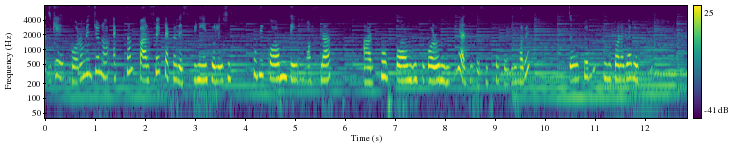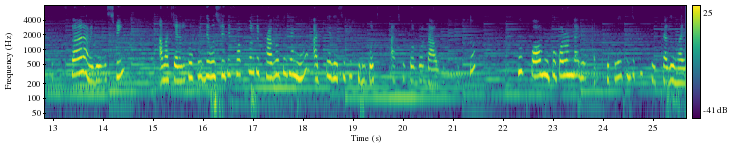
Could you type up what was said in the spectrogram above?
আজকে গরমের জন্য একদম পারফেক্ট একটা রেসিপি নিয়ে চলে এসেছি। খুবই কম তেল, মশলা আর খুব কম উপকরণ দিয়ে আজকে রেসিপিটা তৈরি হবে। তো চলুন শুরু করা রেসিপি নমস্কার, আমি দেবশ্রী। আমার চ্যানেল কুকুর দেবশ্রীতে সকলকে স্বাগত জানিয়ে আজকে রেসিপি শুরু করছি। আজকে করব ডাউ শুক্তো খুব কম উপকরণ লাগে আর খেতেও কিন্তু খুব সুস্বাদু হয়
